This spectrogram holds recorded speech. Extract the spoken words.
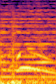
Woohoo!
